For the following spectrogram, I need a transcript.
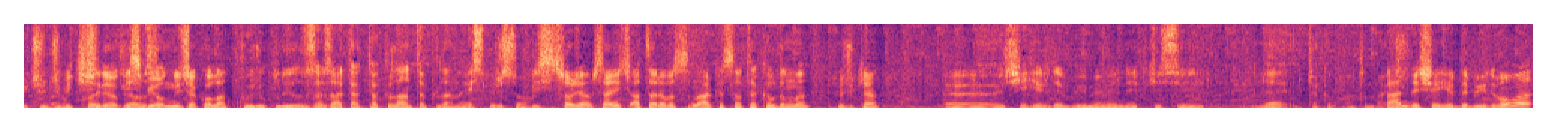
üçüncü bir kişi de yok Kuyruklu yıldızı. ispiyonlayacak olan. Kuyruklu yıldıza zaten takılan takılana esprisi o. Bir şey soracağım. Sen hiç at arabasının arkasına takıldın mı çocukken? Ee, şehirde büyümemin etkisiyle takılmadım. Ben de şehirde büyüdüm ama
